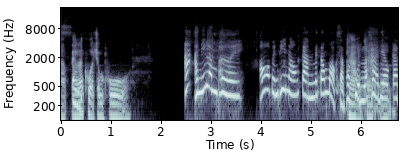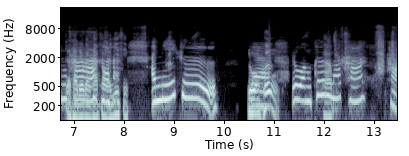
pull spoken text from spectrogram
ครับสิแปรงบล้างขวดชมพูอะอันนี้ลำเพย อ๋อเป็นพี่น้องกันไม่ต้องบอกสรรพคุณใช่ราคาเดียวกันราค่ะคาเดียวกันครับสองร้อยี่สิบอันนี้คือรวงพึ่งรวงพึ่งครับนะคะค่ะ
